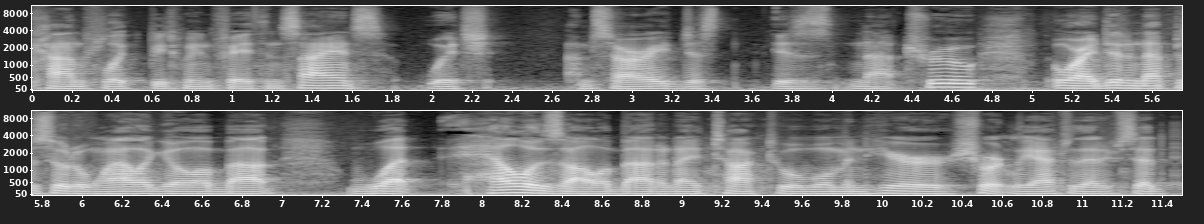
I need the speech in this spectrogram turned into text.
conflict between faith and science, which I'm sorry, just is not true. Or I did an episode a while ago about what hell is all about, and I talked to a woman here shortly after that who said,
